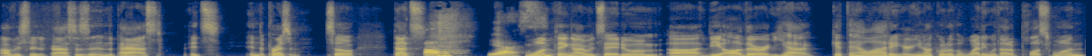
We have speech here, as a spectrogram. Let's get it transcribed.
Obviously, the past isn't in the past; it's in the present. So that's oh, yes. one thing I would say to him. Uh, the other, yeah, get the hell out of here. You're not going to the wedding without a plus one.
